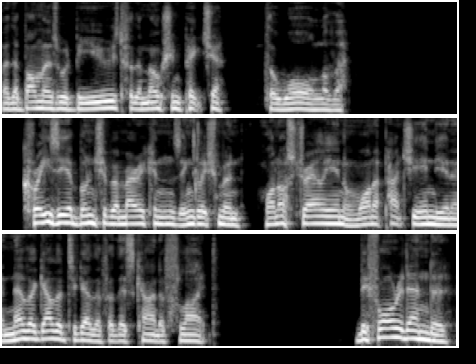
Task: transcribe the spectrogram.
where the bombers would be used for the motion picture The War Lover. Crazy a bunch of Americans, Englishmen, one Australian, and one Apache Indian had never gathered together for this kind of flight. Before it ended,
